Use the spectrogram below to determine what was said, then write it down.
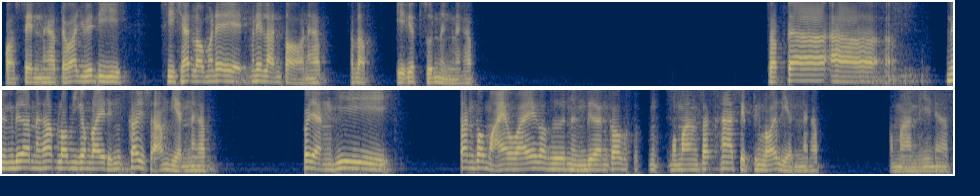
พอเซ็นนะครับ แต่ว่า USD C Cat เราไม่ได้ไม่ได้รันต่อนะครับสำหรับ EF 0 1นะครับสัปดาห์หนึ่งเดือนนะครับ เรามีกำไรถึง 93 เหรียญนะครับ ก็อย่างที่ตั้งเป้าหมายเอาไว้ก็คือหนึ่งเดือนก็ประมาณสัก 50ถึงร้อยเหรียญนะครับ ประมาณนี้นะครับ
